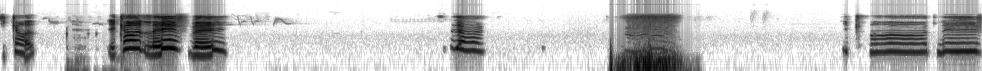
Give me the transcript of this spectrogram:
You can't... You can't leave me! No! You can't leave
